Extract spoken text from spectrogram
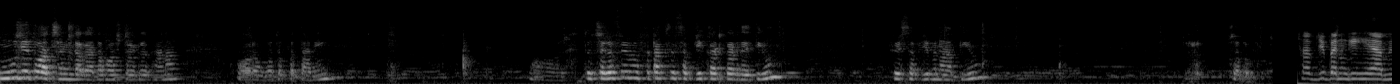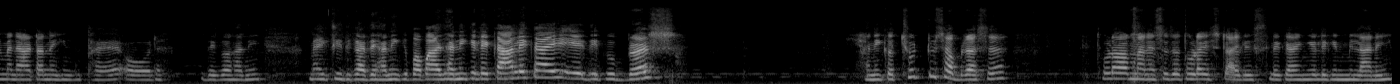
मुझे तो अच्छा नहीं लगा था हॉस्टल का खाना और होगा तो पता नहीं। तो चलो फिर मैं फटाक से सब्ज़ी कट कर देती हूँ। फिर सब्ज़ी बनाती हूँ। चलो। सब्ज़ी बन गई है, अभी मैंने आटा नहीं गुथा है और देखो हनी, मैं एक चीज़ दिखा दी हनी के पापा आज हनी के लिए का लेकर आए? ये देखो ब्रश। हनी का छोटू सा ब्रश है। थोड़ा मैंने सोचा थोड़ा स्टाइलिश लेके आएँगे, लेकिन मिला नहीं।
